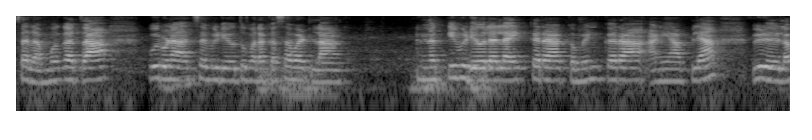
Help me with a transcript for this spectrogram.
चला मग आता पूर्ण आजचा व्हिडिओ तुम्हाला कसा वाटला? नक्की व्हिडिओला लाईक करा कमेंट करा आणि आपल्या व्हिडिओला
